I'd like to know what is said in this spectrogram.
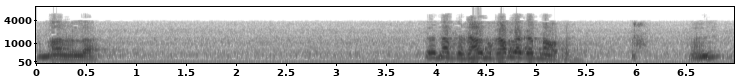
ہاں؟ اللہ۔ تو نف کے ساتھ مقابلہ کرنا ہوتا ہے۔ ہاں؟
